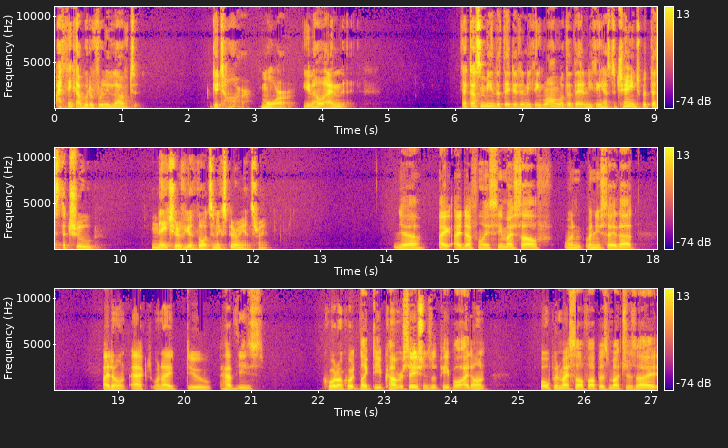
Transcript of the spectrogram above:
I think I would have really loved guitar more, you know, and that doesn't mean that they did anything wrong or that anything has to change, but that's the true nature of your thoughts and experience, right? Yeah, I, I definitely see myself when when you say that. I don't act when I do have these quote unquote like deep conversations with people. I don't open myself up as much as I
